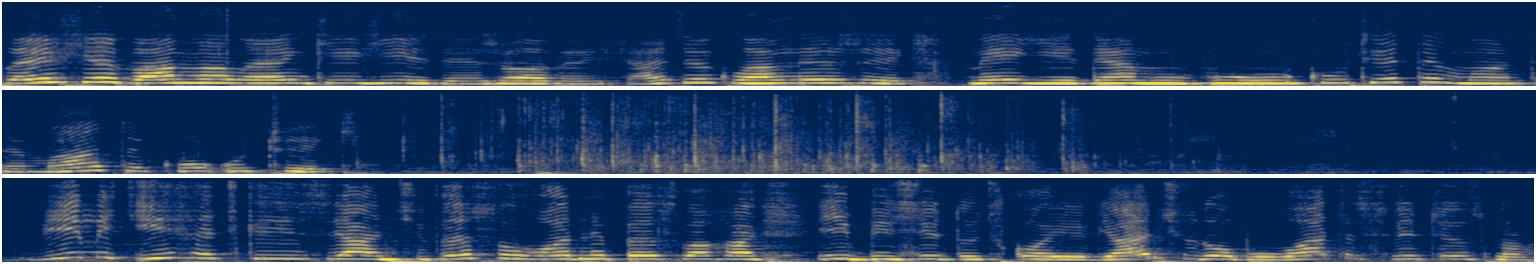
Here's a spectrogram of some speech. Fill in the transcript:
Пише вам маленькі діти, жовий сядьок вам лежить. Ми їдемо в булку вчити математику учить. Віміть іграшки із янці, ви сьогодні присвагай і біжіть до школи в янці добувати світі знань.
